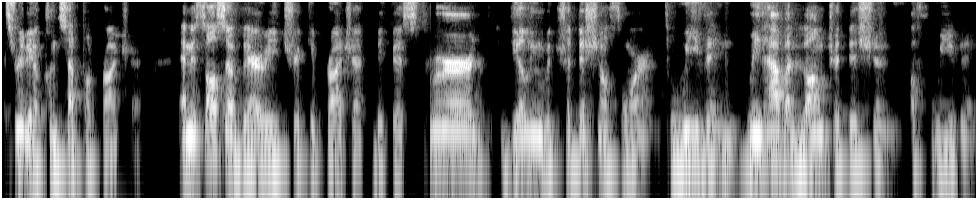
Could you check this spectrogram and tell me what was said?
It's really a conceptual project. And it's also a very tricky project because we're dealing with traditional form, weaving. We have a long tradition of weaving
